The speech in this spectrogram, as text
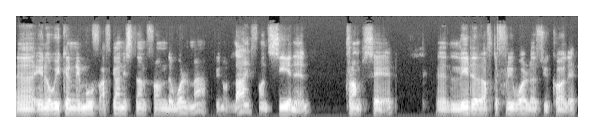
uh, you know, we can remove Afghanistan from the world map. You know, live on CNN, Trump said, uh, leader of the free world, as you call it,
